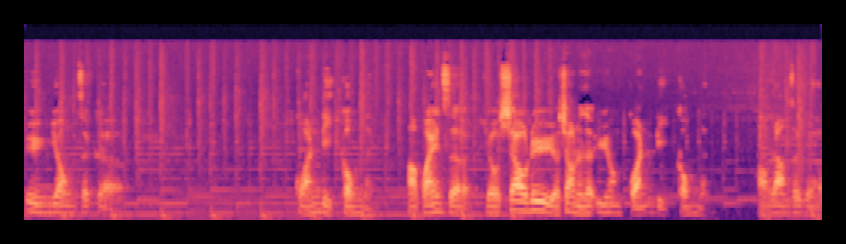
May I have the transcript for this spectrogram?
运用这个管理功能。好，管理者有效率、有效能的运用管理功能，好，让这个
